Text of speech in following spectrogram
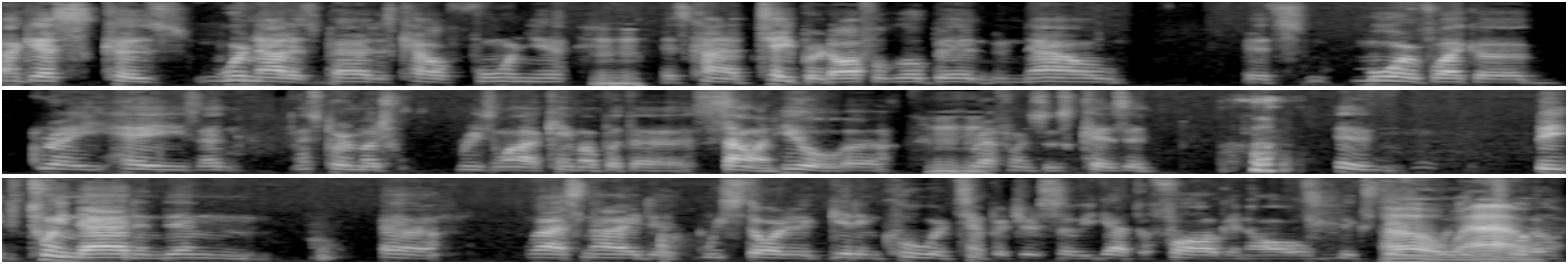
I guess because we're not as bad as California, Mhm. it's kind of tapered off a little bit, and now it's more of like a gray haze, and that's pretty much reason why I came up with the Silent Hill uh, Mhm. references because it, it between that and then uh, last night it, we started getting cooler temperatures, so you got the fog and all mixed in. Oh, with it as wow. well.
